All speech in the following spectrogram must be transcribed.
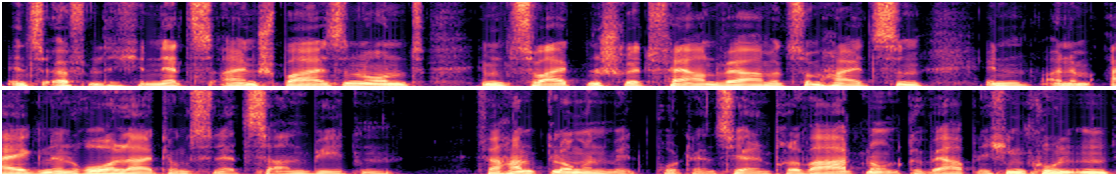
ins öffentliche Netz einspeisen und im zweiten Schritt Fernwärme zum Heizen in einem eigenen Rohrleitungsnetz anbieten. Verhandlungen mit potenziellen privaten und gewerblichen Kunden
